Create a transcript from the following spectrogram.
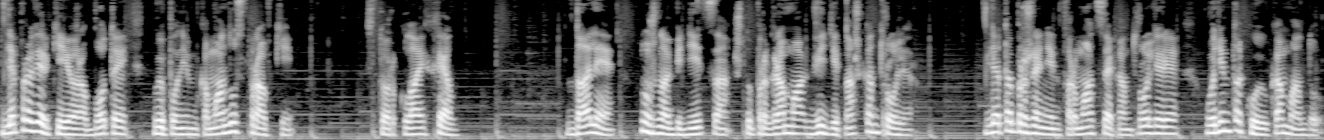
Для проверки ее работы выполним команду справки storecly help. Далее нужно убедиться, что программа видит наш контроллер. Для отображения информации о контроллере вводим такую команду.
